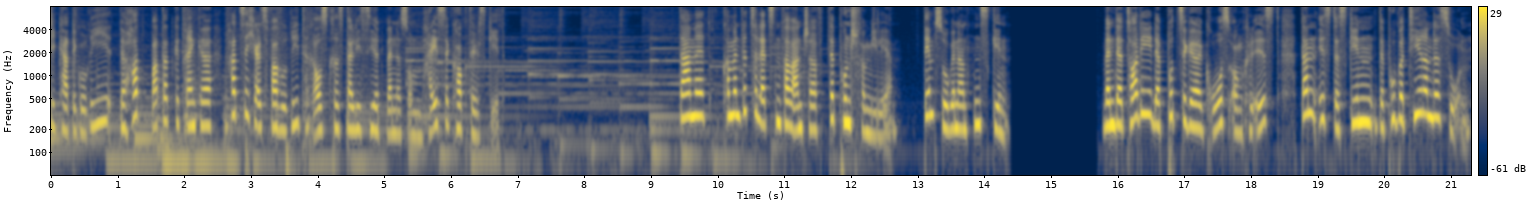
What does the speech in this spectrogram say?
Die Kategorie der Hot Buttered Getränke hat sich als Favorit herauskristallisiert, wenn es um heiße Cocktails geht. Damit kommen wir zur letzten Verwandtschaft der Punschfamilie, dem sogenannten Skin. Wenn der Toddy der putzige Großonkel ist, dann ist der Skin der pubertierende Sohn.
